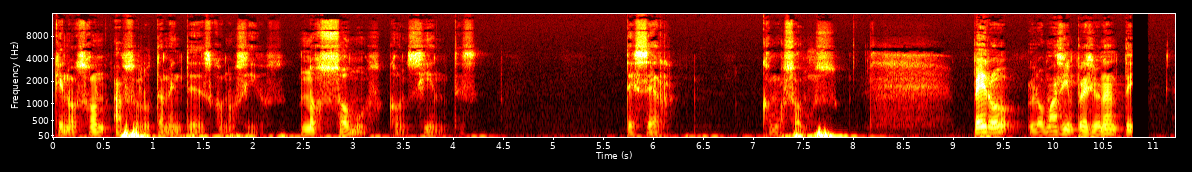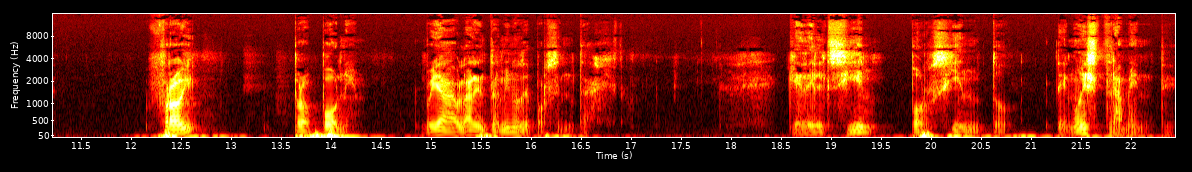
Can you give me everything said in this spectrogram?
que no son absolutamente desconocidos. No somos conscientes de ser como somos. Pero lo más impresionante, Freud propone, voy a hablar en términos de porcentaje, que del 100% de nuestra mente,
